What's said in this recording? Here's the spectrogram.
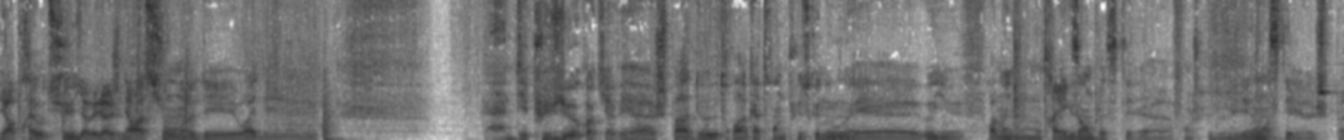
Et après, au-dessus, il y avait la génération euh, des, ouais, des, des plus vieux, quoi, qui avaient, je sais pas, 2, 3, 4 ans de plus que nous. Et eux, ils- vraiment, ils m'ont montré l'exemple. C'était, euh, enfin, je peux donner des noms. C'était, euh, je sais pas.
